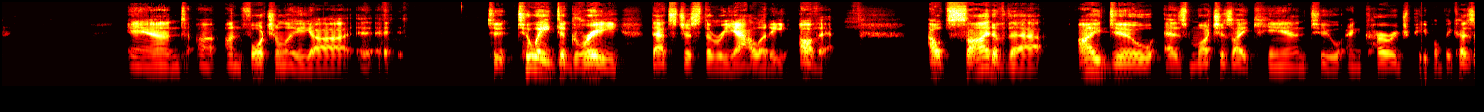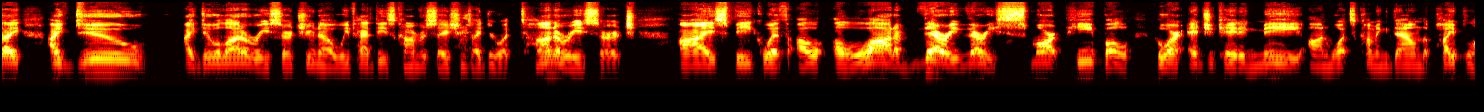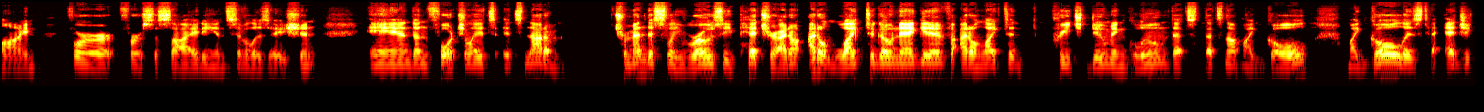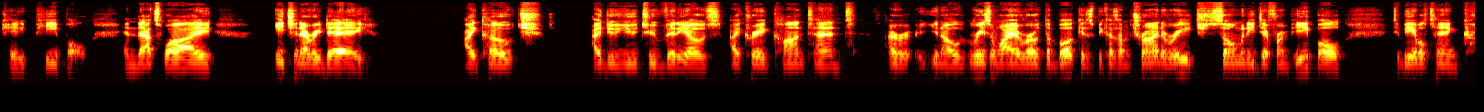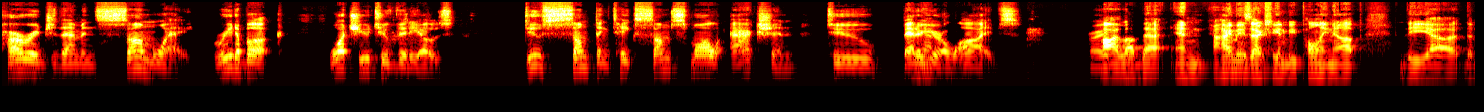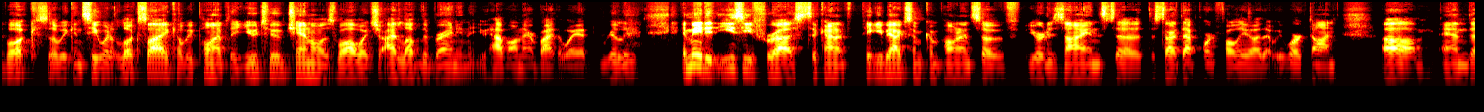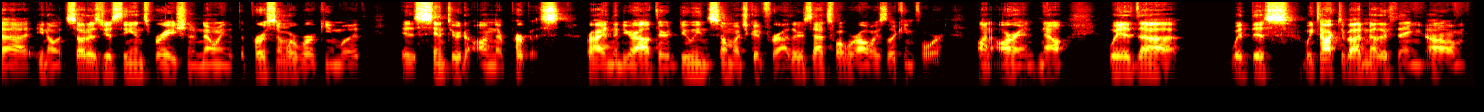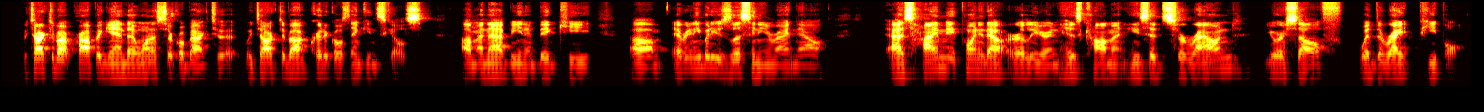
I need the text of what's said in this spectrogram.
And uh, unfortunately, uh, to to a degree that's just the reality of it outside of that i do as much as i can to encourage people because i i do i do a lot of research you know we've had these conversations i do a ton of research. I speak with a, a lot of very very smart people who are educating me on what's coming down the pipeline for for society and civilization and unfortunately it's it's not a tremendously rosy picture. I don't i don't like to go negative i don't like to preach doom and gloom that's that's not my goal my goal is to educate people and that's why each and every day i coach i do youtube videos i create content I, you know reason why i wrote the book is because i'm trying to reach so many different people to be able to encourage them in some way read a book watch YouTube videos, do something, take some small action to better yeah. your lives. Right. Oh, I love that. And Jaime is actually going to be pulling up the uh, the book so we can see what it looks like. He'll be pulling up the YouTube channel as well, which I love the branding that you have on there. By the way, it really it made it easy for us to kind of piggyback some components of your designs to to start that portfolio that we worked on. Um, and uh, you know, so does just the inspiration of knowing that the person we're working with is centered on their purpose, right? And then you're out there doing so much good for others. That's what we're always looking for on our end. Now, with uh, with this, we talked about another thing. Um, we talked about propaganda. I want to circle back to it. We talked about critical thinking skills, um, and that being a big key. Um, anybody who's listening right now, as Jaime pointed out earlier in his comment, he said, surround yourself with the right people.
